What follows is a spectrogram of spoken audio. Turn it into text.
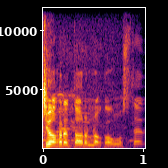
Yo retorno con ustedes.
